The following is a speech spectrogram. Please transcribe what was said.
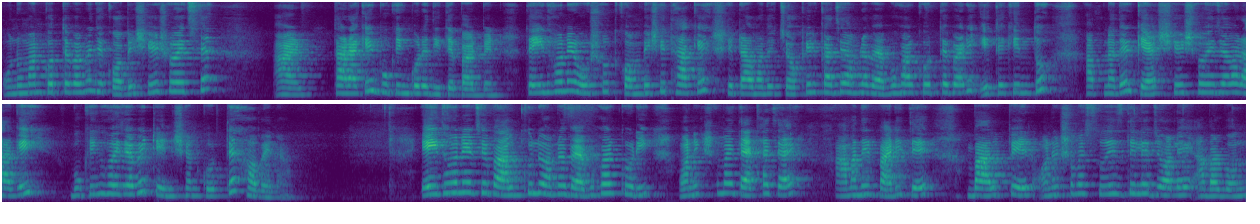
অনুমান করতে পারবেন যে কবে শেষ হয়েছে আর তার আগেই বুকিং করে দিতে পারবেন। তো এই ধরনের ওষুধ কম বেশি থাকে, সেটা আমাদের চকের কাজে আমরা ব্যবহার করতে পারি। এতে কিন্তু আপনাদের গ্যাস শেষ হয়ে যাওয়ার আগেই বুকিং হয়ে যাবে টেনশন করতে হবে না। এই ধরনের যে বাল্বগুলো আমরা ব্যবহার করি, অনেক সময় দেখা যায় আমাদের বাড়িতে বাল্বের অনেক সময় সুইচ দিলে জলে আবার বন্ধ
